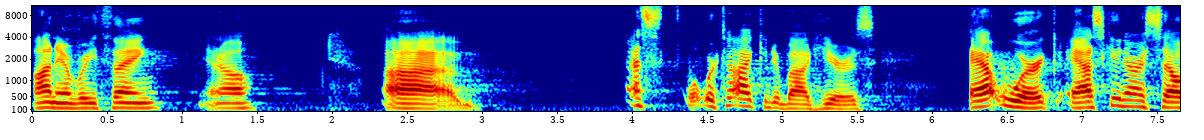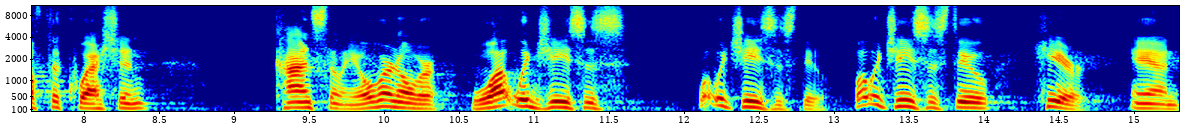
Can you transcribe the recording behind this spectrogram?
on everything, you know. Uh, that's what we're talking about here is at work asking ourselves the question constantly over and over what would jesus what would jesus do what would jesus do here and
